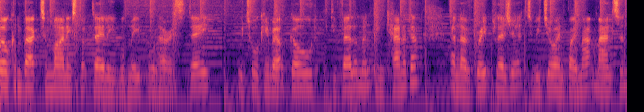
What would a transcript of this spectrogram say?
Welcome back to Mining Stock Daily with me, Paul Harris. Today we're talking about gold development in Canada, and I have great pleasure to be joined by Matt Manson,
